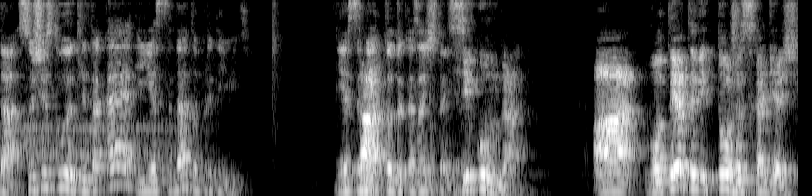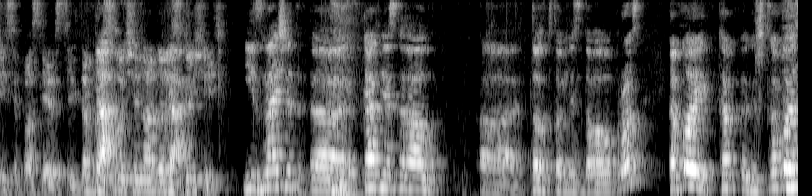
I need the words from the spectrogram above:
Да, существует ли такая, и если да, то предъявить. Если Так. нет, то доказать, что нет. Секунда. А вот это ведь тоже сходящиеся последствия. В таком Да, случае надо да. исключить. И значит, э, как мне сказал э, тот, кто мне задавал вопрос, какой, как, какое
